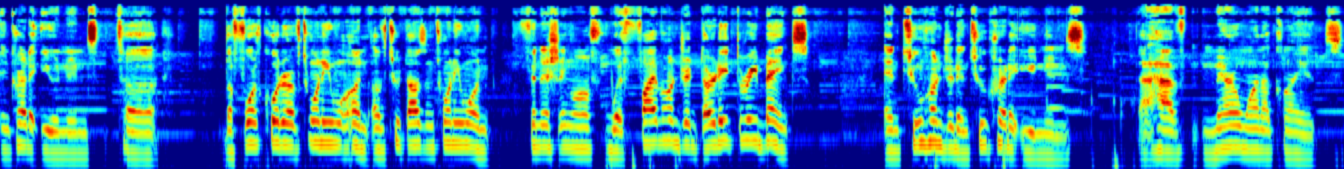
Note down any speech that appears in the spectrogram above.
in credit unions to the fourth quarter of 21 of 2021 finishing off with 533 banks and 202 credit unions that have marijuana clients.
